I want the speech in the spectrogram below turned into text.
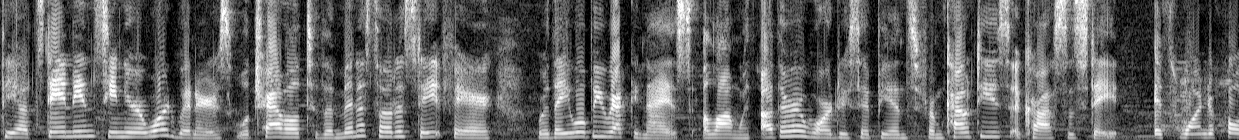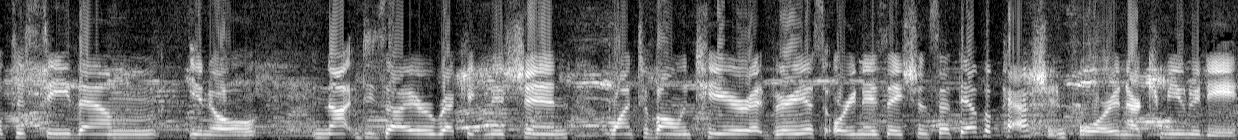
The Outstanding Senior Award winners will travel to the Minnesota State Fair where they will be recognized along with other award recipients from counties across the state. It's wonderful to see them, you know, not desire recognition, want to volunteer at various organizations that they have a passion for in our community.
